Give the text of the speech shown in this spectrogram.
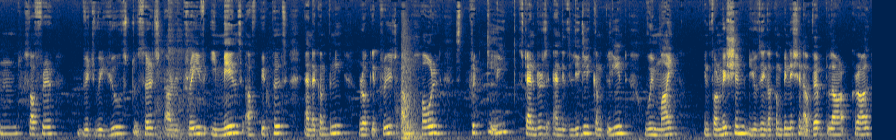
um, software which we use to search or retrieve emails of people and a company. RocketReach uphold strictly standards and is legally compliant with mine information using a combination of web crawl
